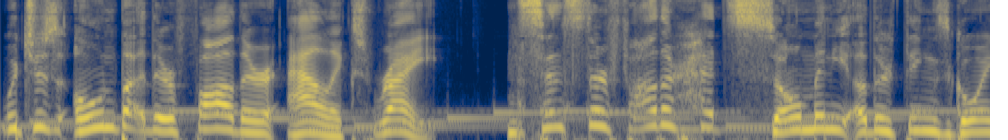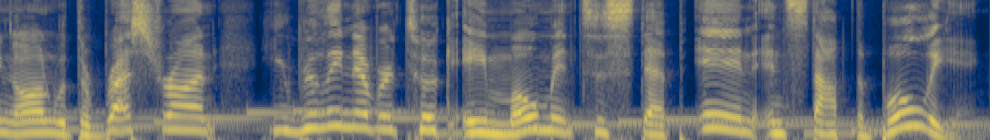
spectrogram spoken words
which was owned by their father, Alex Wright. And since their father had so many other things going on with the restaurant, he really never took a moment to step in and stop the bullying.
